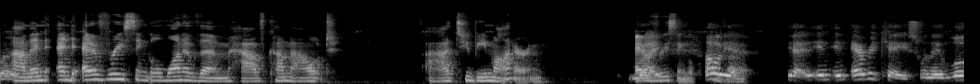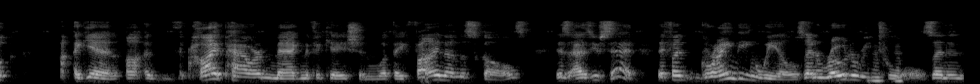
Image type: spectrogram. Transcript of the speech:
Right. Um, and and every single one of them have come out uh, to be modern. Every single. Oh one of yeah, yeah. In in every case, when they look again, uh, high power magnification, what they find on the skulls is, as you said, they find grinding wheels and rotary Mhm. tools, and in,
